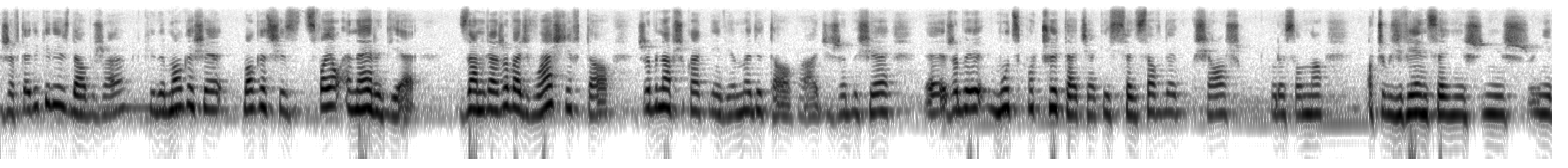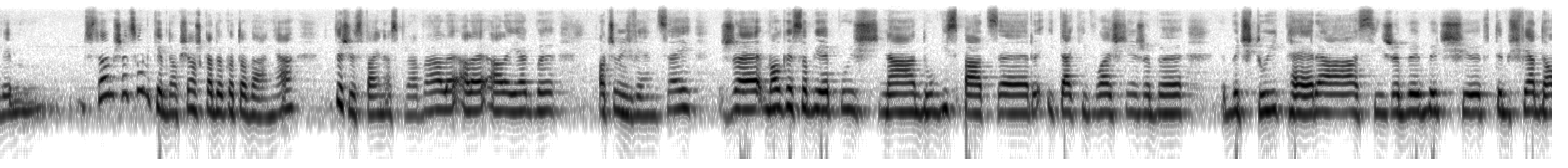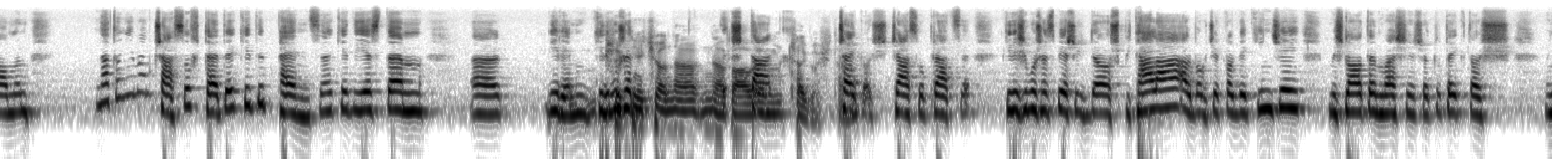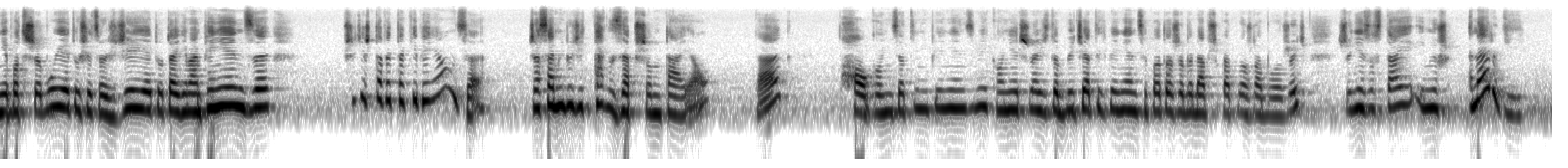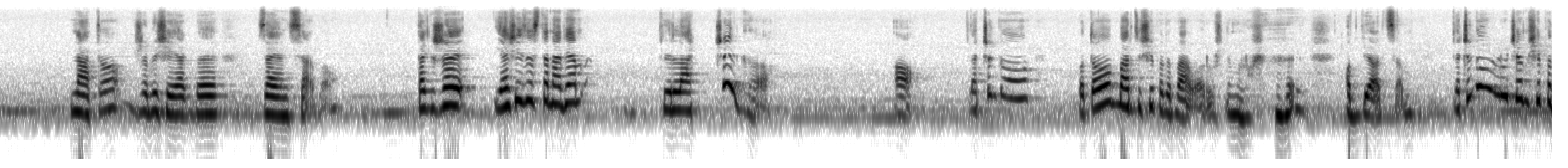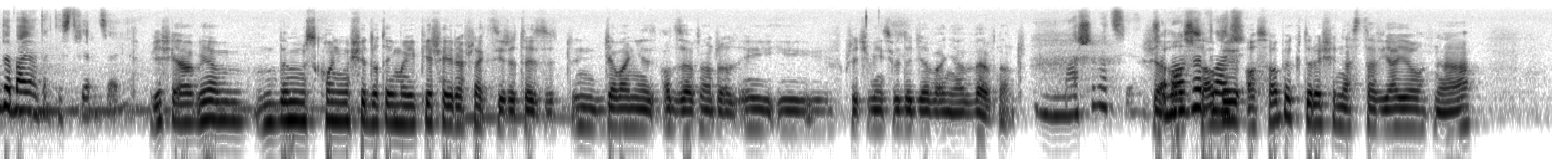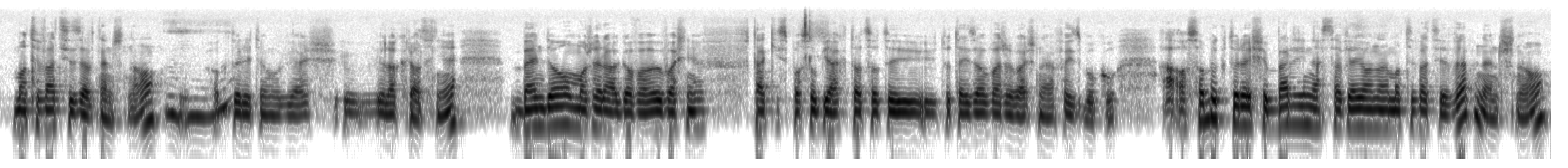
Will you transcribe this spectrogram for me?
że wtedy, kiedy jest dobrze, kiedy mogę się, mogę się swoją energię zaangażować właśnie w to, żeby na przykład, nie wiem, medytować, żeby się, e, żeby móc poczytać jakieś sensowne książki, które są no, o czymś więcej niż, niż nie wiem, z całym szacunkiem, no, książka do gotowania, to też jest fajna sprawa, ale, ale, ale jakby o czymś więcej, że mogę sobie pójść na długi spacer i taki właśnie, żeby być tu i teraz i żeby być w tym świadomym. Na to nie mam czasu wtedy, kiedy pędzę, kiedy jestem e, nie wiem, kiedy muszę... nawałem tak, czegoś. Tak? Czegoś, czasu, pracy. Kiedy się muszę spieszyć do szpitala albo gdziekolwiek indziej, myślę o tym właśnie, że tutaj ktoś mnie potrzebuje, tu się coś dzieje, tutaj nie mam pieniędzy. Przecież nawet takie pieniądze. Czasami ludzie tak zaprzątają, tak? Pogoń za tymi pieniędzmi, konieczność zdobycia tych pieniędzy po to, żeby na przykład można było żyć, że nie zostaje im już energii na to, żeby się jakby zająć sobą. Także ja się zastanawiam, dlaczego? O, dlaczego? Bo to bardzo się podobało różnym odbiorcom. Dlaczego ludziom się podobają takie stwierdzenia? Wiesz, ja, ja bym skłonił się do tej mojej pierwszej refleksji, że to jest działanie od zewnątrz i, i w przeciwieństwie do działania wewnątrz. Masz rację. Że, osoby, właśnie... osoby, które się nastawiają na motywację zewnętrzną, mhm. o której ty mówiłaś wielokrotnie, będą może reagowały właśnie w taki sposób, jak to, co ty tutaj zauważyłaś na Facebooku. A osoby, które się bardziej nastawiają na motywację wewnętrzną,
